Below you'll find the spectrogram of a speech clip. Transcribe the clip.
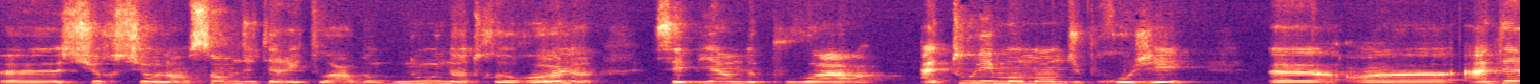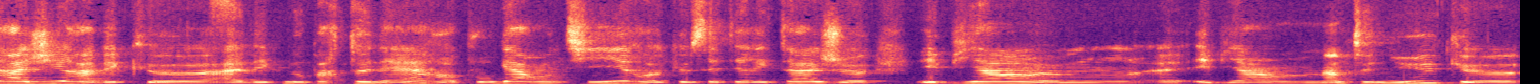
euh, sur, sur l'ensemble du territoire. Donc nous, notre rôle, c'est bien de pouvoir, à tous les moments du projet, euh, euh, interagir avec, euh, avec nos partenaires pour garantir que cet héritage est bien, est bien maintenu, que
